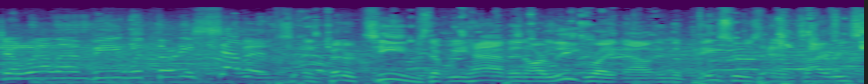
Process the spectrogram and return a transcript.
Joel Embiid with 37. And better teams that we have in our league right now in the Pacers and Tyrese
